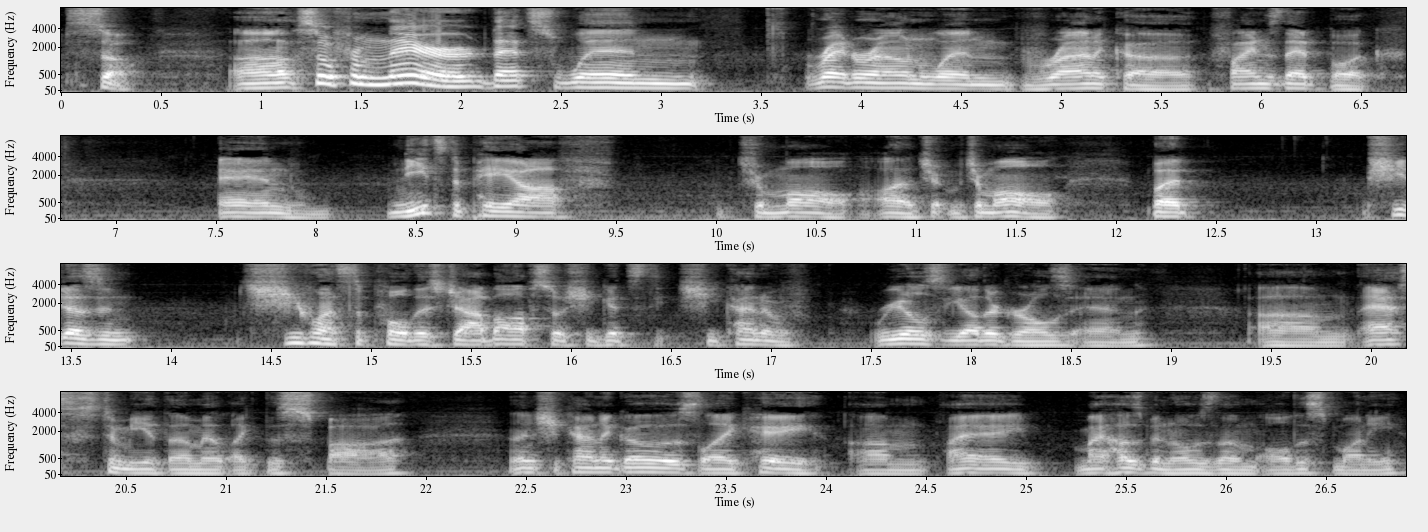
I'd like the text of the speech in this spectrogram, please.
So, uh, so from there, that's when, right around when Veronica finds that book and needs to pay off Jamal, uh, J- Jamal, but she doesn't. She wants to pull this job off, so she gets. She kind of reels the other girls in, um, asks to meet them at like the spa, and then she kind of goes like, "Hey, um, I my husband owes them all this money."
